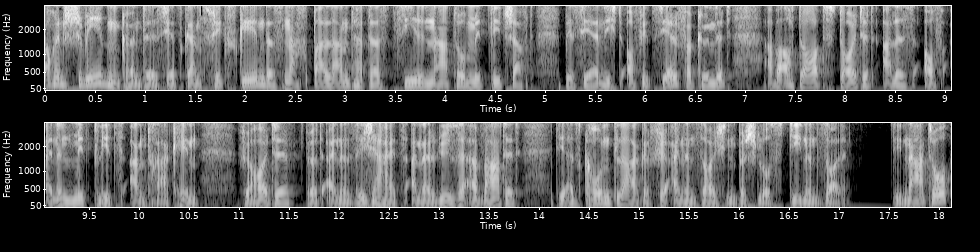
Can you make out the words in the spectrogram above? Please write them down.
auch in Schweden könnte es jetzt ganz fix gehen. Das Nachbarland hat das Ziel NATO-Mitgliedschaft bisher nicht offiziell verkündet, aber auch dort deutet alles auf einen Mitgliedsantrag hin. Für heute wird eine Sicherheitsanalyse erwartet, die als Grundlage für einen solchen Beschluss dienen soll. Die NATO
